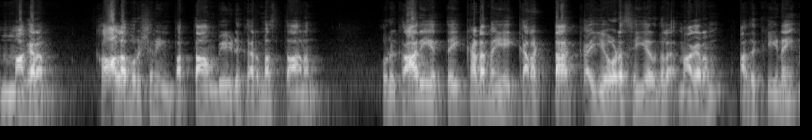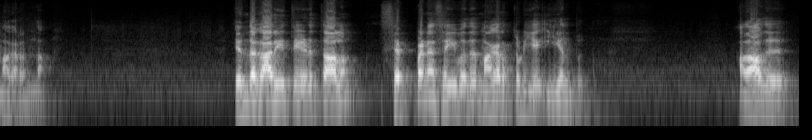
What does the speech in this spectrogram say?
மகரம். காலபுருஷனின் பத்தாம் வீடு கர்மஸ்தானம். ஒரு காரியத்தை கடமையை கரெக்டாக கையோடு செய்கிறதுல மகரம் அதுக்கு இணை மகரம் தான் எந்த காரியத்தை எடுத்தாலும் செப்பன செய்வது மகரத்துடைய இயல்பு. அதாவது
